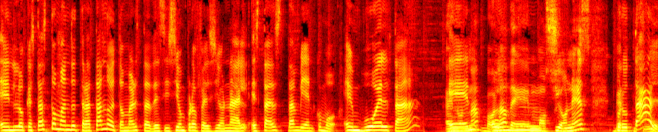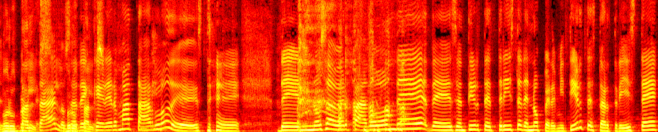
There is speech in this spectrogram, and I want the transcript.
en lo que estás tomando, tratando de tomar esta decisión profesional, estás también como envuelta en, en una bola un... de emociones brutal, brutales, brutal, o brutales. sea, de querer matarlo, de este de no saber para dónde, de sentirte triste, de no permitirte estar triste.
